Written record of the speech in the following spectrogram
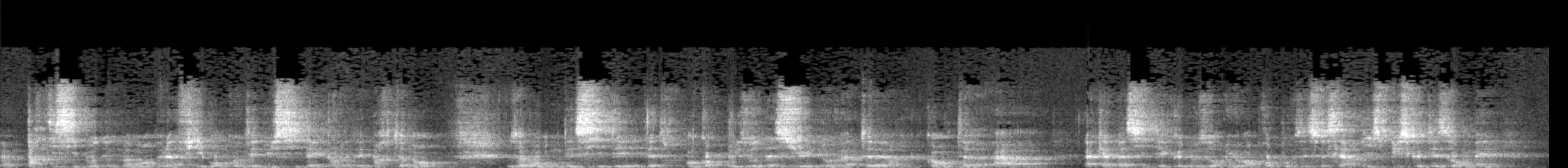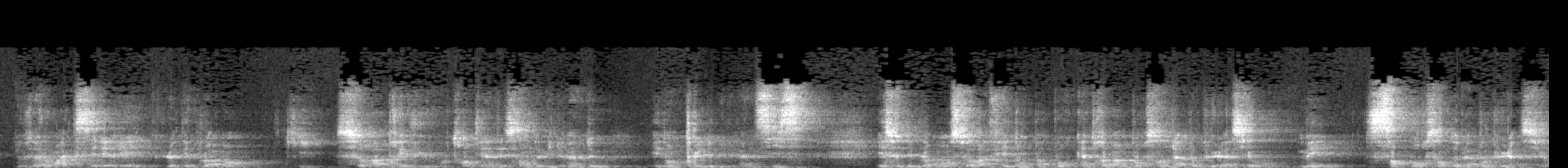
euh, participe au déploiement de la fibre aux côtés du SIDEC dans le département, nous avons donc décidé d'être encore plus audacieux et novateurs quant à la capacité que nous aurions à proposer ce service, puisque désormais nous allons accélérer le déploiement qui sera prévu au 31 décembre 2022 et non plus 2026. Et ce déploiement sera fait non pas pour 80% de la population, mais 100% de la population.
